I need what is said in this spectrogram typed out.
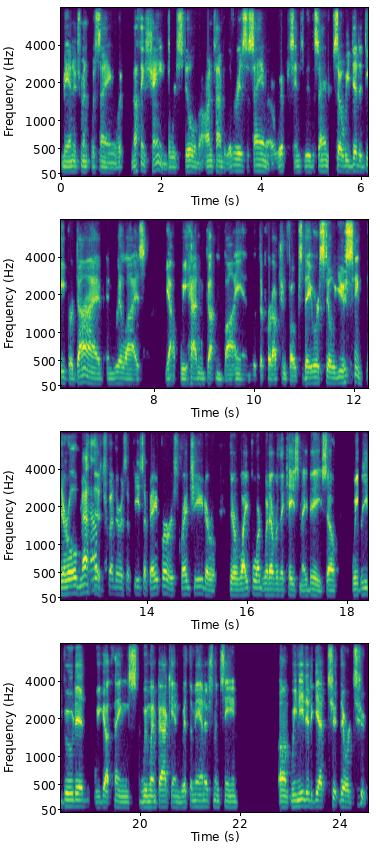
management was saying, "What? nothing's changed. We're still, the on time delivery is the same. Our WIP seems to be the same. So we did a deeper dive and realized yeah, we hadn't gotten buy in with the production folks. They were still using their old methods, yep. whether it's a piece of paper or a spreadsheet or their whiteboard, whatever the case may be. So we rebooted. We got things. We went back in with the management team. Um, we needed to get two. There were two.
